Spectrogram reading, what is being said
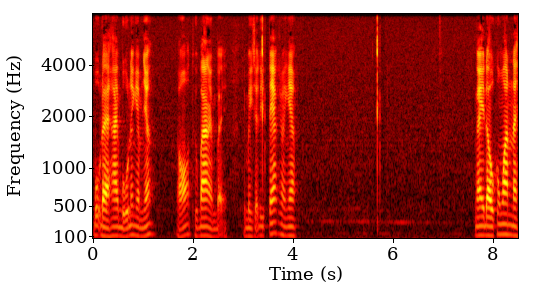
bộ đề 24 anh em nhé. Đó, thứ ba ngày 7 thì mình sẽ đi test cho anh em. Ngày đầu không ăn này.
